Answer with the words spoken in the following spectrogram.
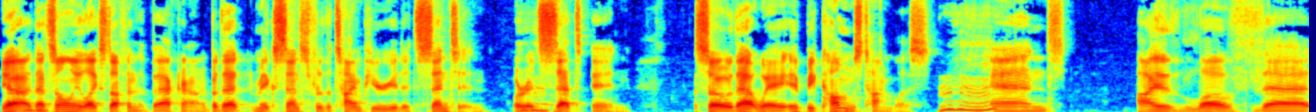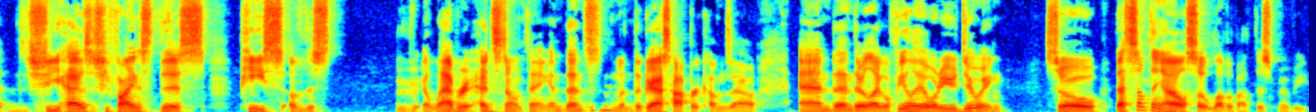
Yeah, Mhm. that's only like stuff in the background, but that makes sense for the time period it's sent in or it's Mhm. set in. So that way it becomes timeless. Mm-hmm. And I love that she has she finds this piece of this elaborate headstone thing and then Mhm. when the grasshopper comes out and then they're like Ophelia what are you doing? So that's something I also love about this movie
